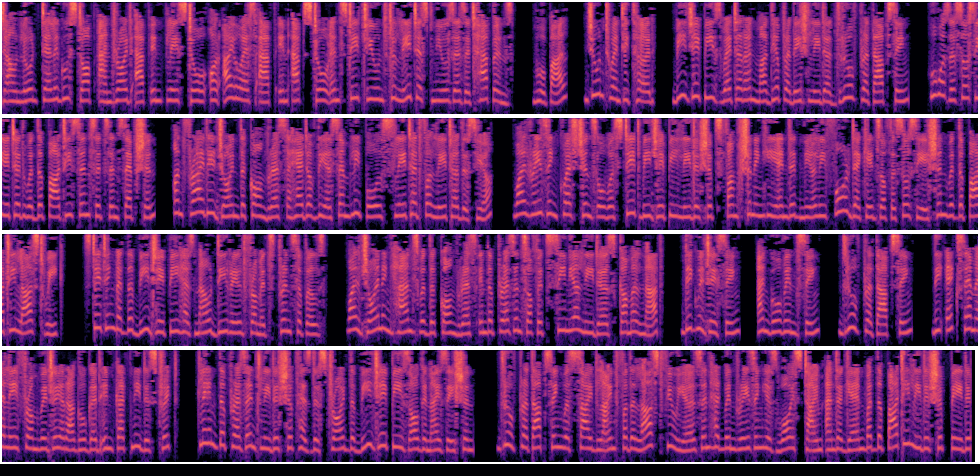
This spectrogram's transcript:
download Telugu Stop Android app in Play Store or iOS app in App Store and stay tuned to latest news as it happens. Bhopal, June 23, BJP's veteran Madhya Pradesh leader Dhruv Pratap Singh, who was associated with the party since its inception, on Friday joined the Congress ahead of the assembly polls slated for later this year. While raising questions over state BJP leadership's functioning he ended nearly four decades of association with the party last week, stating that the BJP has now derailed from its principles, while joining hands with the Congress in the presence of its senior leaders Kamal Nath, Digvijay Singh, and Govind Singh, Dhruv Pratap Singh, the ex-MLA from Vijayaraghavgarh in Katni district, claimed the present leadership has destroyed the BJP's organization. Dhruv Pratap Singh was sidelined for the last few years and had been raising his voice time and again but the party leadership paid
